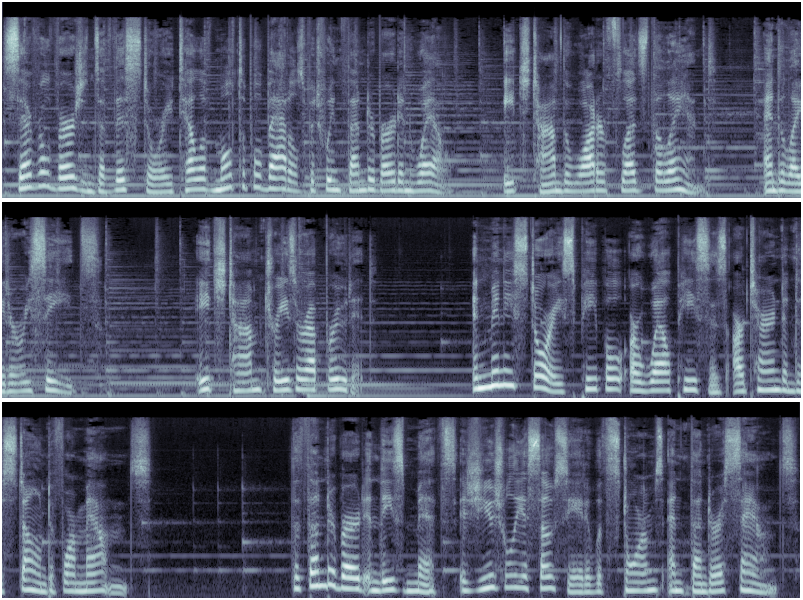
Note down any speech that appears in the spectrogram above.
Several versions of this story tell of multiple battles between Thunderbird and Whale, each time the water floods the land and later recedes. Each time trees are uprooted. In many stories, people or well pieces are turned into stone to form mountains. The thunderbird in these myths is usually associated with storms and thunderous sounds.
